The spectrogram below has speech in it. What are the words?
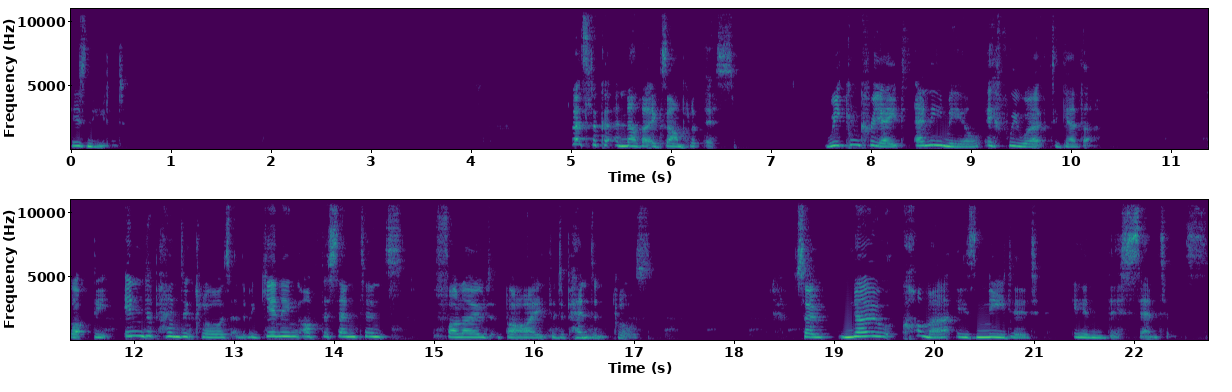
is needed. Let's look at another example of this. We can create any meal if we work together. Got the independent clause at the beginning of the sentence, followed by the dependent clause. So no comma is needed in this sentence.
